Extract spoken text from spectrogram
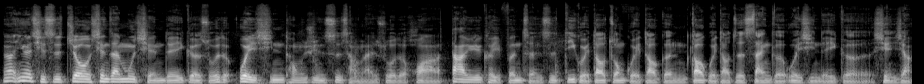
那因为其实就现在目前的一个所谓的卫星通讯市场来说的话，大约可以分成是低轨道、中轨道跟高轨道这三个卫星的一个现象。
